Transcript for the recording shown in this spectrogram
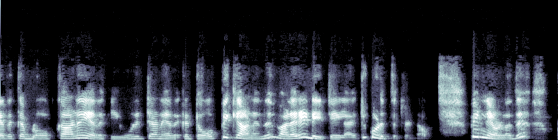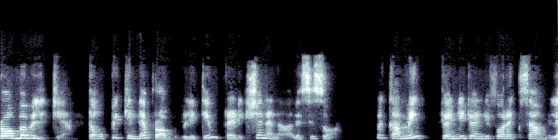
ഏതൊക്കെ ബ്ലോക്കാണ് ഏതൊക്കെ യൂണിറ്റ് ആണ് ഏതൊക്കെ ടോപ്പിക് ആണെന്ന് വളരെ ഡീറ്റെയിൽ ആയിട്ട് കൊടുത്തിട്ടുണ്ടാവും. പിന്നെ ഉള്ളത് പ്രോബബിലിറ്റി ആണ്. ടോപ്പിക്കിന്റെ പ്രോബബിലിറ്റിയും പ്രഡിക്ഷൻ അനാലിസിസും ആണ്. ഇപ്പൊ കമ്മിങ് ട്വന്റി ട്വന്റി ഫോർ എക്സാമിൽ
